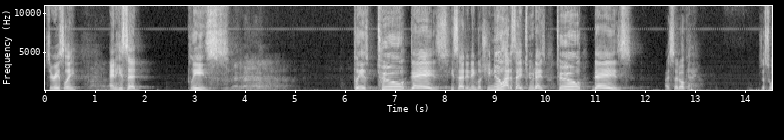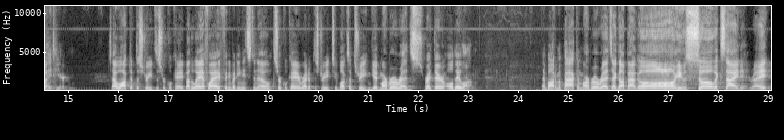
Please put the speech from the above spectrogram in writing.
seriously? And he said, Please. Please, two days, he said in English. He knew how to say two days. Two days. I said, okay, just wait here. So I walked up the street to Circle K. By the way, FYI, if anybody needs to know, Circle K, right up the street, two blocks up the street, can get Marlboro Reds right there all day long. I bought him a pack of Marlboro Reds. I got back. Oh, he was so excited, right?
